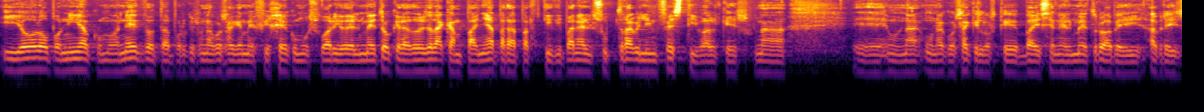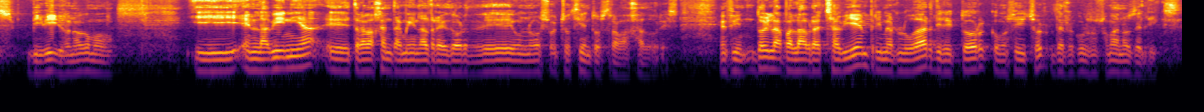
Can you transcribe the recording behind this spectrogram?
y yo lo ponía como anécdota porque es una cosa que me fijé como usuario del metro, creadores de la campaña para participar en el Subtraveling Festival, que es una, eh, una, cosa que los que vais en el metro habéis, habréis vivido. ¿no? Como, y en la Viña eh, trabajan también alrededor de unos 800 trabajadores. En fin, doy la palabra a Xavier, en primer lugar, director, como os he dicho, de Recursos Humanos del IX.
